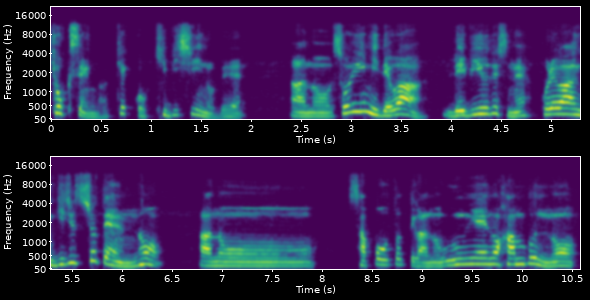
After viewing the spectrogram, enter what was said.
曲線が結構厳しいので、あの、そういう意味では、レビューですね。これは技術書店の、あのサポートっていうか、あの、運営の半分の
